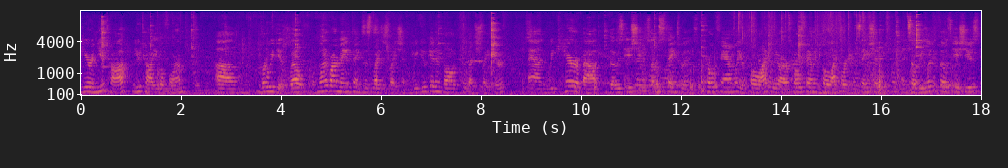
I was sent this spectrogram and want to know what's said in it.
here in Utah, Utah Eagle Forum, um, what do we do? Well, one of our main things is legislation. We do get involved with the legislature and we care about those issues, those things, whether it's pro-family or pro-life. We are a pro-family, pro-life organization, and so we look at those issues,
